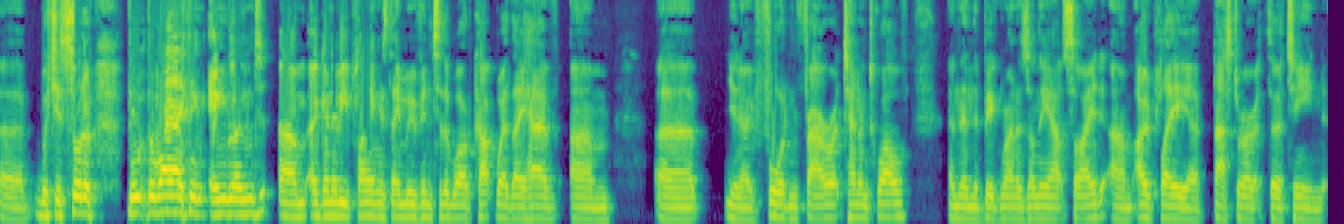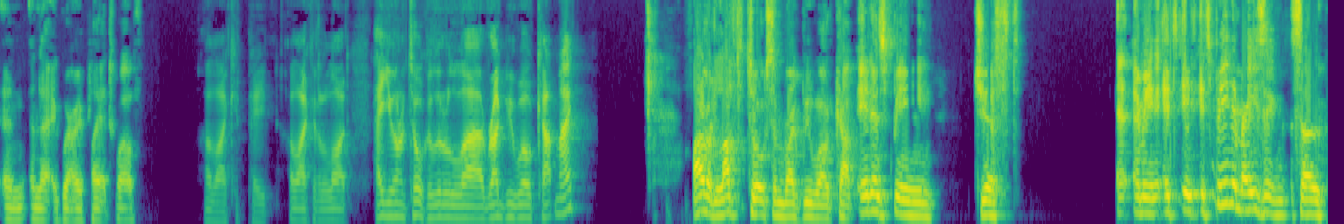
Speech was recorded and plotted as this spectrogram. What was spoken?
uh, which is sort of the, the, way I think England um, are going to be playing as they move into the World Cup, where they have, um, uh, you know, Ford and Farrell at 10 and 12 and then the big runners on the outside. Um, I would play uh, Bastareaud at 13 and, and let Aguero play at 12. I like it, Pete. I like it a lot. Hey, you want to talk a little uh, Rugby World Cup, mate? I would love to talk some Rugby World Cup. It has been just, I mean, it's been amazing. So,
